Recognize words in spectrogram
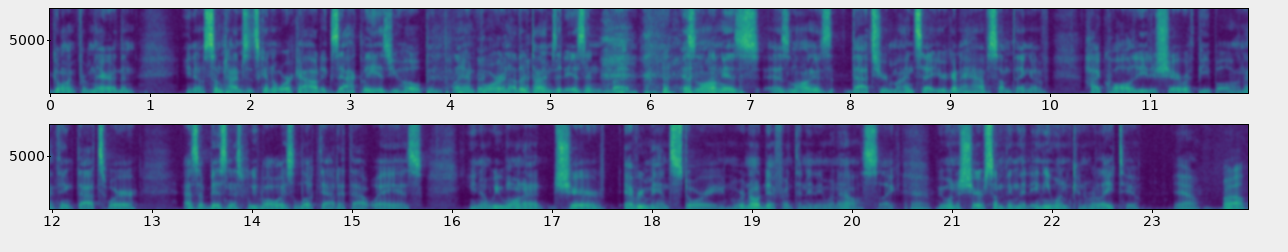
going from there, then you know sometimes it's going to work out exactly as you hope and plan for and other times it isn't but as long as as long as that's your mindset you're going to have something of high quality to share with people and i think that's where as a business we've always looked at it that way as you know we want to share every man's story. We're no different than anyone else. Like yeah. we want to share something that anyone can relate to. Yeah. Well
